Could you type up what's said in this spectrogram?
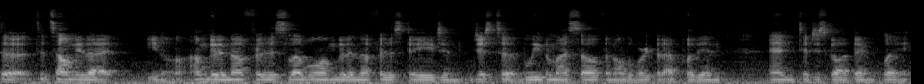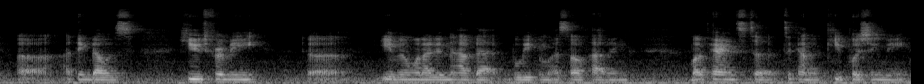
to to tell me that you know I'm good enough for this level I'm good enough for this stage and just to believe in myself and all the work that I put in and to just go out there and play uh, I think that was huge for me uh, even when I didn't have that belief in myself, having my parents to, to kind of keep pushing me.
